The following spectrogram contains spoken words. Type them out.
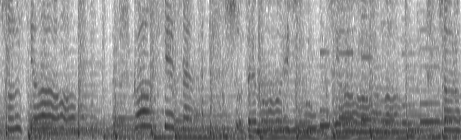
solución. Confiesa su temor y su pasión solo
